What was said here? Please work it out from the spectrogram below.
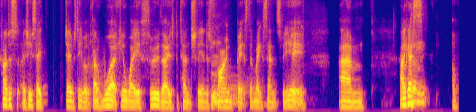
Kind of just, as you say, James Steve, kind of work your way through those potentially and just mm. find bits that make sense for you. Um, I guess. Um, oh,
